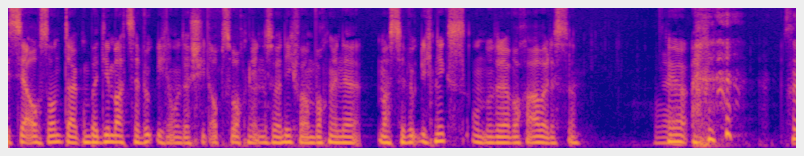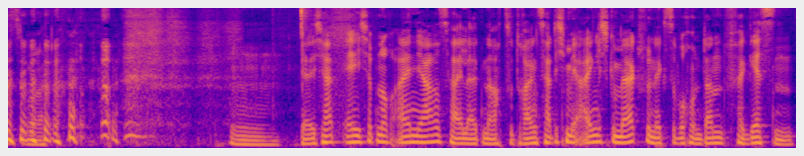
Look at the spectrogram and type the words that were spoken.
ist ja auch Sonntag und bei dir macht es ja wirklich einen Unterschied, ob es Wochenende ist oder nicht, weil am Wochenende machst du ja wirklich nichts und unter der Woche arbeitest du. Ja. siehst du mal. Ja, ich habe hab noch ein Jahreshighlight nachzutragen. Das hatte ich mir eigentlich gemerkt für nächste Woche und dann vergessen.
